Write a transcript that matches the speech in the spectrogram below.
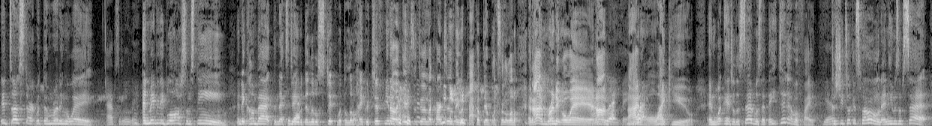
it does start with them running away. Absolutely. And maybe they blow off some steam and they come back the next day with their little stick with the little handkerchief, you know, like they used to do in the cartoons. They would pack up their books in a little, and I'm running away and I'm, I'm. I don't like you. And what Angela said was that they did have a fight Yeah. because she took his phone and he was upset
